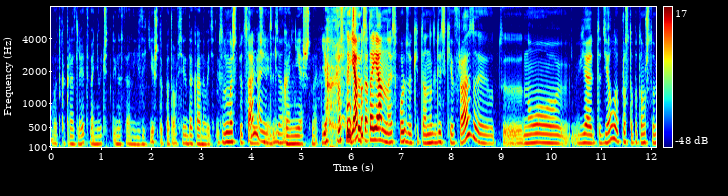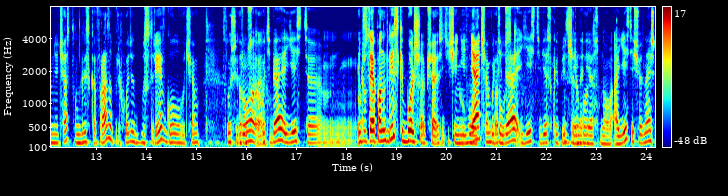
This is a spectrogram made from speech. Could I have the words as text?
вот как раз для этого они учат иностранные языки, чтобы потом всех доканывать. Ты думаешь, специально они это делают? Конечно. Я Просто я постоянно использую какие-то английские фразы, вот, э, но я это делаю просто потому, что мне часто английская фраза приходит быстрее в голову, чем Слушай, русская. но у тебя есть... Э, ну, просто я по-английски больше общаюсь в течение вот, дня, чем по-русски. У тебя есть веская причина и основа. А есть еще, знаешь,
